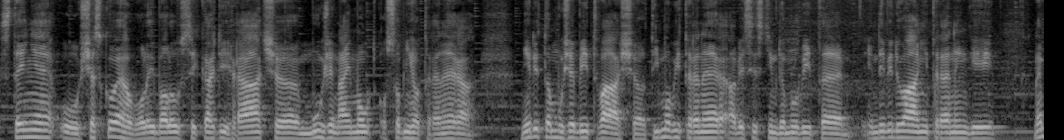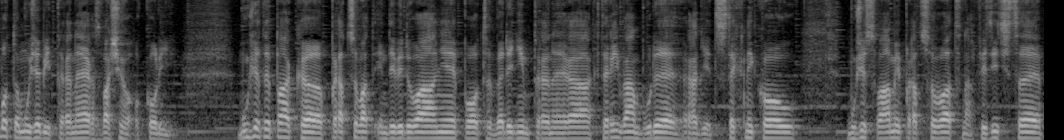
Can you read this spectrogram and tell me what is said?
Stejně u šeskového volejbalu si každý hráč může najmout osobního trenéra. Někdy to může být váš týmový trenér a vy si s tím domluvíte individuální tréninky, nebo to může být trenér z vašeho okolí. Můžete pak pracovat individuálně pod vedením trenéra, který vám bude radit s technikou, může s vámi pracovat na fyzičce,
